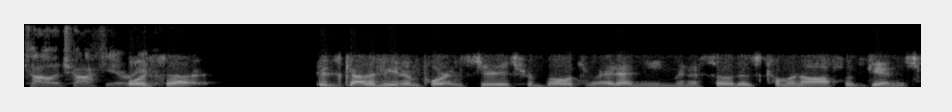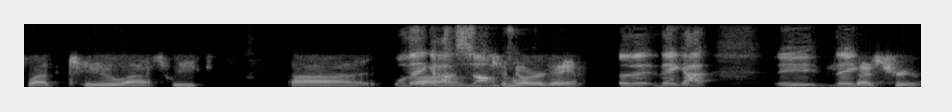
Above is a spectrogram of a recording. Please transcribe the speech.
college hockey arena? Well, it's, uh, it's got to be an important series for both, right? I mean, Minnesota's coming off of getting swept too last week. Uh, well, they got um, some to Notre Dame. They, they got they they that's true.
